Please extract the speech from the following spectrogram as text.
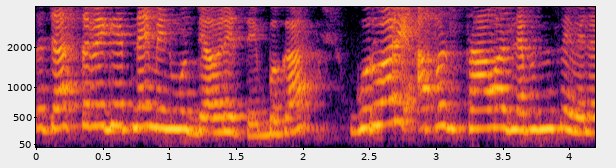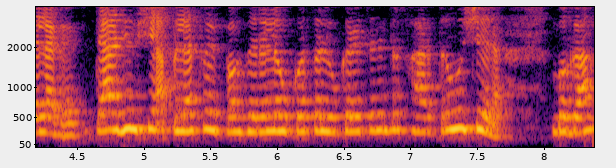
तर जास्त वेळ घेत नाही मेन मुद्द्यावर येते. बघा गुरुवारी आपण सहा वाजल्यापासून सेवेला लागायचं. त्या दिवशी आपल्याला स्वयंपाक जरा लवकर चालू करायचा नाही तर फार तर उशिरा. बघा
